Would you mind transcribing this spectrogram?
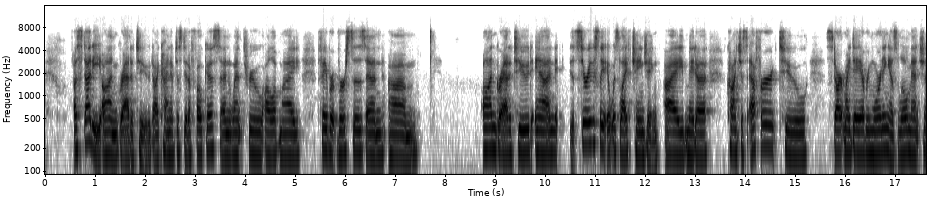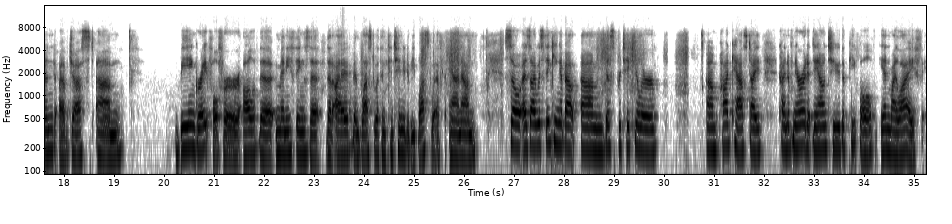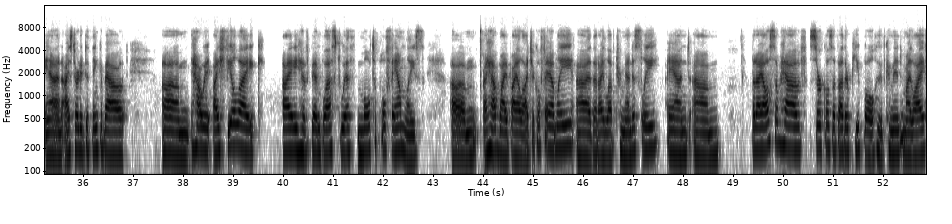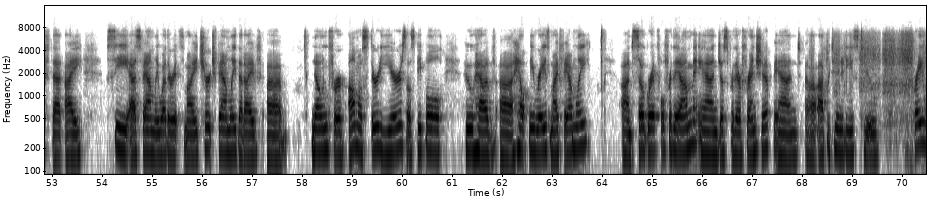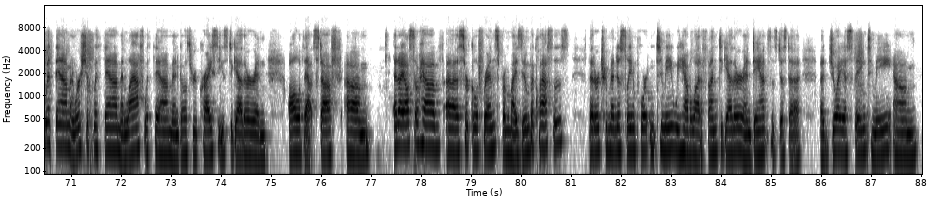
a study on gratitude. I kind of just did a focus and went through all of my favorite verses and um, on gratitude. And seriously, it was life changing. I made a conscious effort to start my day every morning, as Lil mentioned, of just um, being grateful for all of the many things that that I've been blessed with and continue to be blessed with. And um, so, as I was thinking about um, this particular um, podcast, I kind of narrowed it down to the people in my life, and I started to think about um, how it, I feel like I have been blessed with multiple families. Um, I have my biological family uh, that I love tremendously, and um, but I also have circles of other people who've come into my life that I see as family, whether it's my church family that I've uh, known for almost 30 years, those people who have uh, helped me raise my family. I'm so grateful for them and just for their friendship and uh, opportunities to pray with them and worship with them and laugh with them and go through crises together and all of that stuff. Um, And I also have a circle of friends from my Zumba classes that are tremendously important to me. We have a lot of fun together, and dance is just a, a joyous thing to me. Um,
